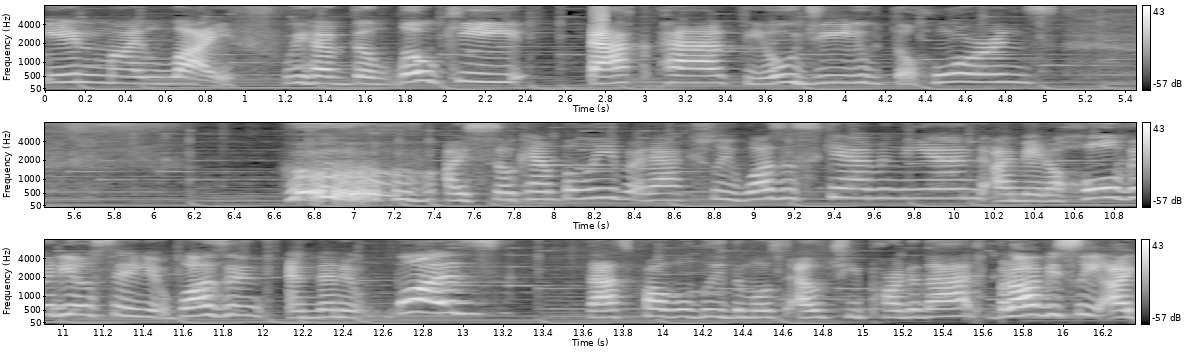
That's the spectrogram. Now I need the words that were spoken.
in my life. We have the Loki backpack, the OG with the horns. I still can't believe it actually was a scam in the end. I made a whole video saying it wasn't, and then it was. That's probably the most ouchy part of that. But obviously I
